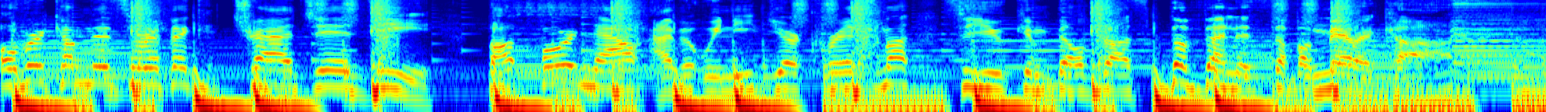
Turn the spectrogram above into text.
overcome this horrific tragedy. But for now, Abbot, we need your charisma so you can build us the Venice of America.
